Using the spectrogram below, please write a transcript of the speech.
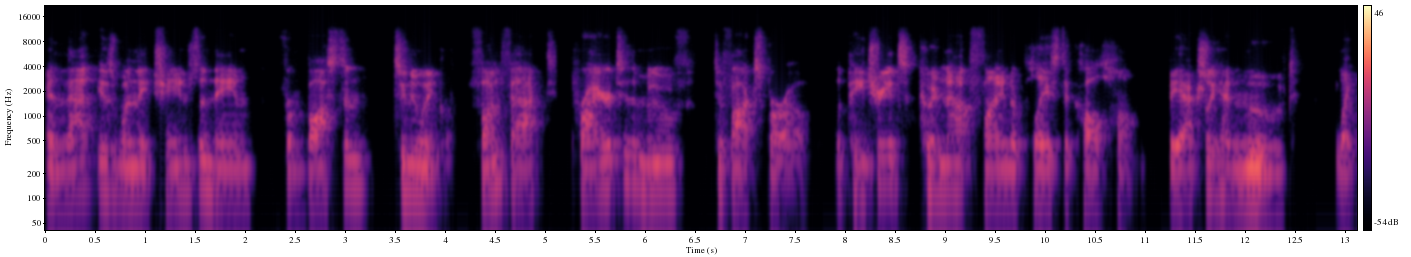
And that is when they changed the name from Boston to New England. Fun fact prior to the move to Foxborough, the Patriots could not find a place to call home. They actually had moved like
